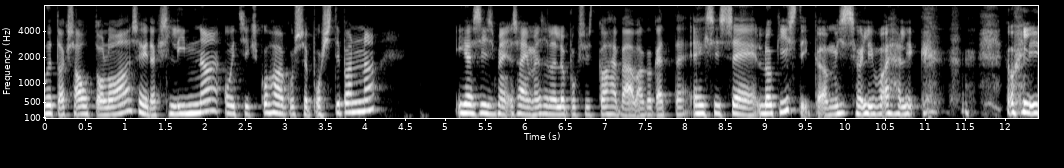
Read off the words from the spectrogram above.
võtaks autoloa, sõidaks linna, otsiks koha, kus see posti panna. ja siis me saime selle lõpuks vist kahe päevaga kätte, ehk siis see logistika, mis oli vajalik oli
